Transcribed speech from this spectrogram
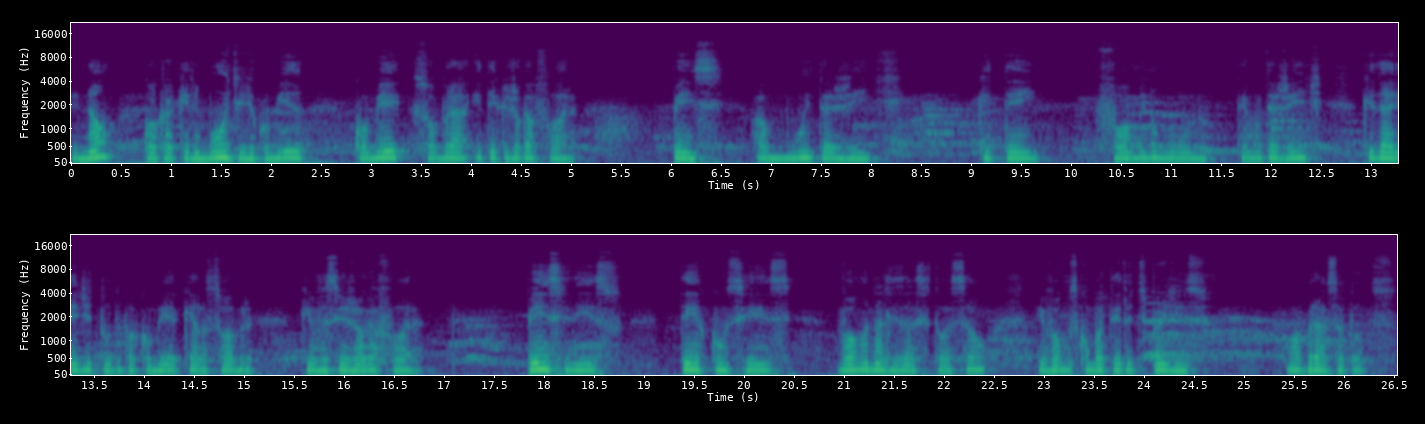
E não colocar aquele monte de comida, comer, sobrar e ter que jogar fora. Pense, há muita gente que tem fome no mundo. Tem muita gente que daria de tudo para comer aquela sobra que você joga fora. Pense nisso, tenha consciência, vamos analisar a situação e vamos combater o desperdício. Um abraço a todos.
